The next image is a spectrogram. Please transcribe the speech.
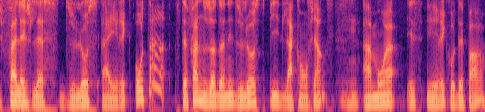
fallait que je laisse du lousse à Eric. Autant Stéphane nous a donné du lousse puis de la confiance mhm. à moi et Eric au départ.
